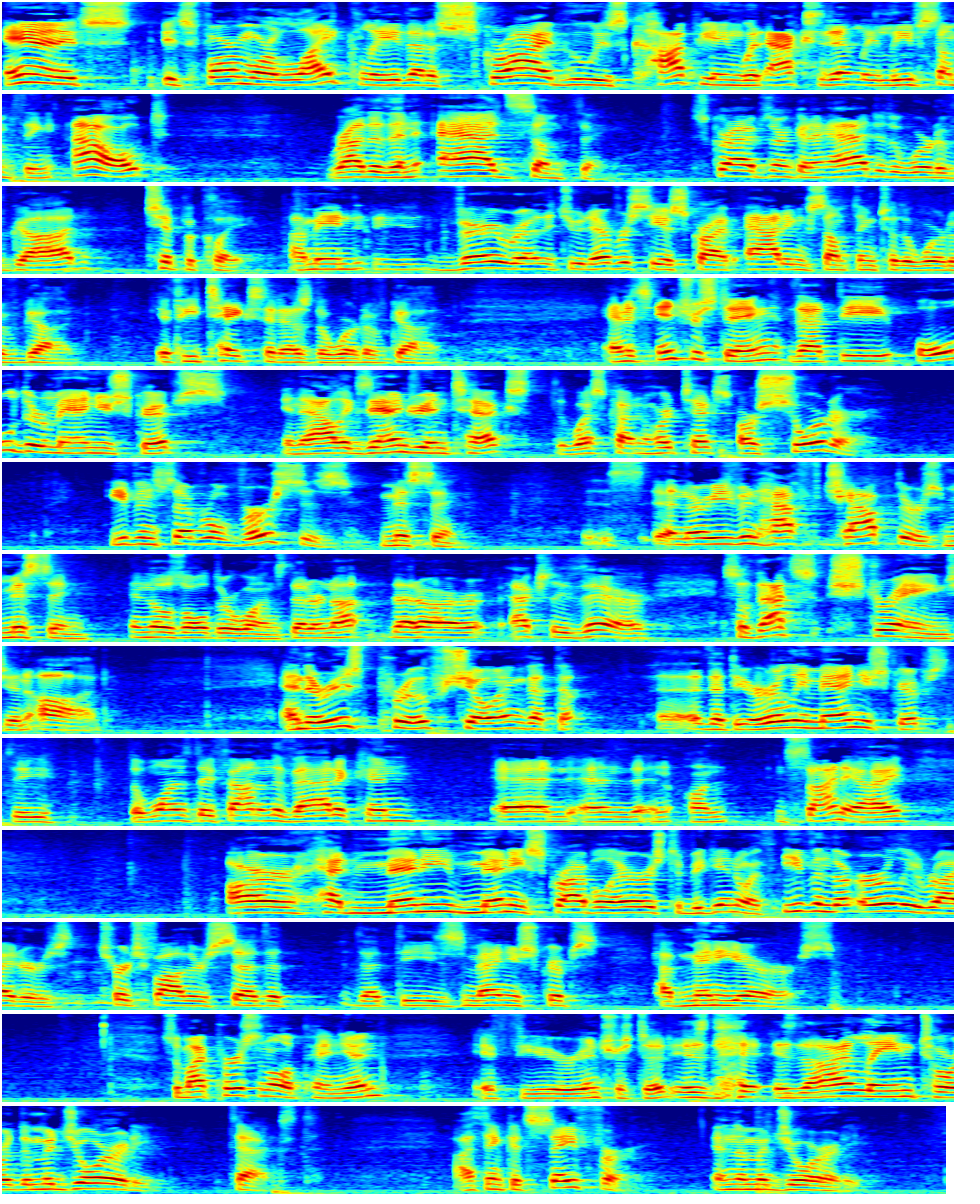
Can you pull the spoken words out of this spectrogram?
And it's, it's far more likely that a scribe who is copying would accidentally leave something out rather than add something. Scribes aren't going to add to the Word of God, typically. I mean, very rare that you would ever see a scribe adding something to the Word of God if he takes it as the Word of God. And it's interesting that the older manuscripts in the Alexandrian text, the Westcott and Hort text, are shorter, even several verses missing and there are even half chapters missing in those older ones that are not that are actually there. So that's strange and odd. And there is proof showing that the uh, that the early manuscripts, the the ones they found in the Vatican and and, and on in Sinai, are had many many scribal errors to begin with. Even the early writers, church fathers, said that that these manuscripts have many errors. So my personal opinion if you're interested, is that, is that I lean toward the majority text. I think it's safer in the majority.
